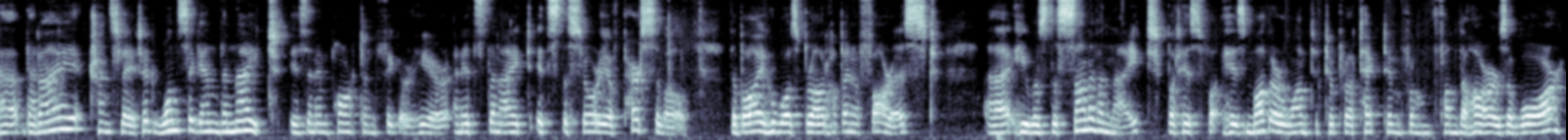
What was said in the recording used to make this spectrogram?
uh, that I translated once again, the knight is an important figure here, and it's the knight. It's the story of Percival, the boy who was brought up in a forest. Uh, he was the son of a knight, but his his mother wanted to protect him from from the horrors of war.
